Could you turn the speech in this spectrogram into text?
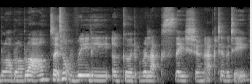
blah, blah, blah. So it's not really a good relaxation activity.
